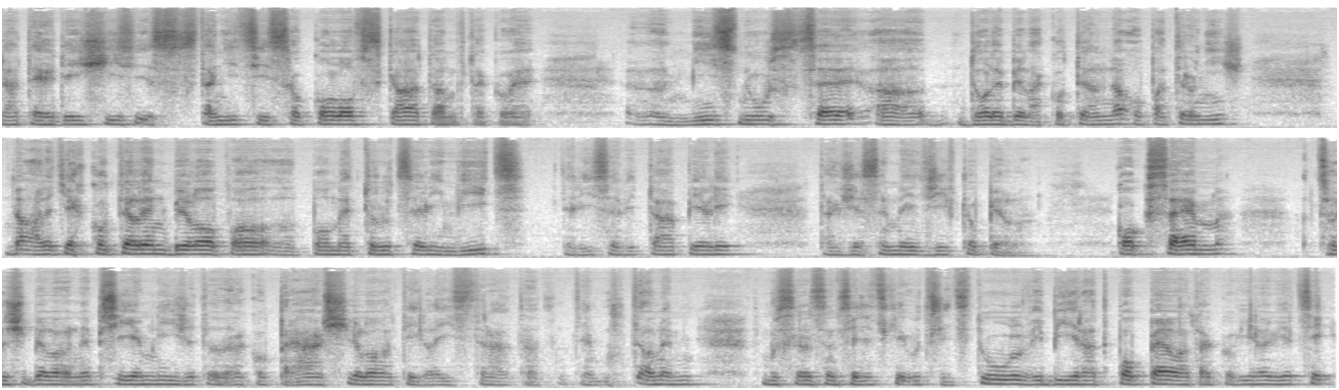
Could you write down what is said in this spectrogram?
na tehdejší stanici Sokolovská, tam v takové eh, místnůzce a dole byla kotelna opatroníž. No ale těch kotelen bylo po, po metru celým víc, který se vytápěli, takže jsem nejdřív topil koksem, což bylo nepříjemné, že to jako prášilo ty lejstra. To, to, to ne, musel jsem si vždycky utřít stůl, vybírat popel a takovéhle věci.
